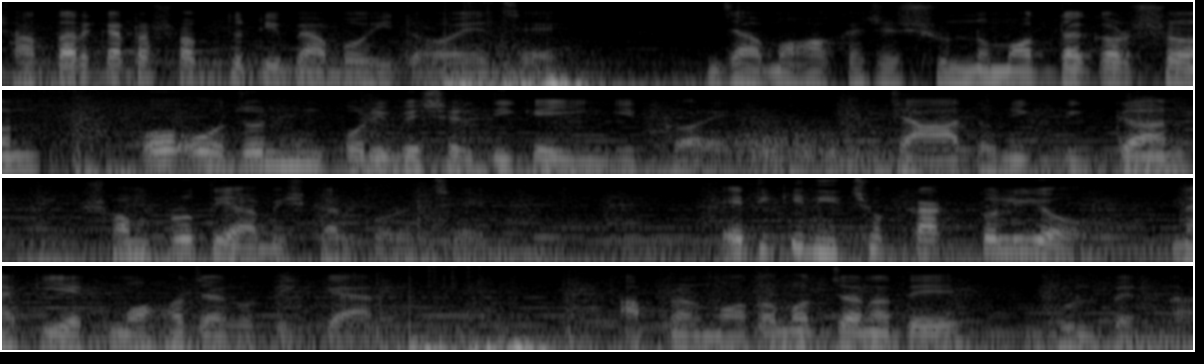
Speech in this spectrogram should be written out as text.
সাঁতার কাটা শব্দটি ব্যবহৃত হয়েছে, যা মহাকাশের শূন্য মধ্যাকর্ষণ ও ওজনহীন পরিবেশের দিকেই ইঙ্গিত করে, যা আধুনিক বিজ্ঞান সম্প্রতি আবিষ্কার করেছে। এটি কি নিছক কাকতলীয়, নাকি এক মহাজাগতিক জ্ঞান? আপনার মতামত জানাতে ভুলবেন না।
